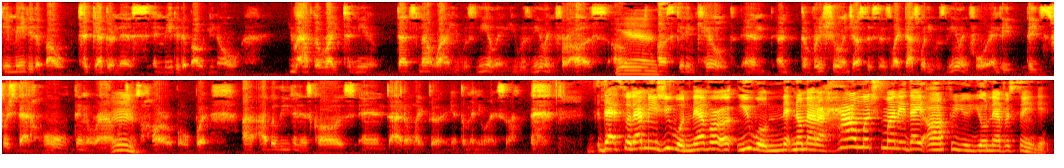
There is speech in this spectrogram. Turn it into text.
they made it about togetherness and made it about you know you have the right to kneel that's not why he was kneeling. He was kneeling for us, um, yes. us getting killed, and and the racial injustices. Like that's what he was kneeling for, and they they switched that whole thing around, mm. which was horrible. But I, I, believe in his cause, and I don't like the anthem anyway. So. that so that means you will never you will ne- no matter how much money they offer you you'll never sing it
